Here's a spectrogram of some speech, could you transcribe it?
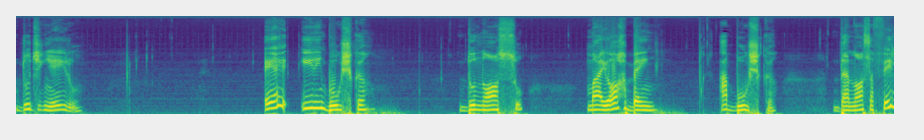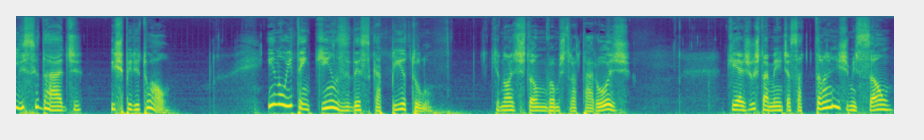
do dinheiro é ir em busca do nosso maior bem, a busca da nossa felicidade espiritual. E no item 15 desse capítulo, que nós estamos, vamos tratar hoje, que é justamente essa transmissão,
